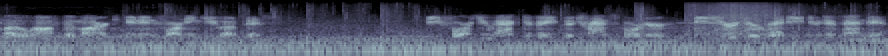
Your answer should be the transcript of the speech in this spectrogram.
slow off the mark in informing you of this. Before you activate the transporter, be sure you're ready to defend it.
